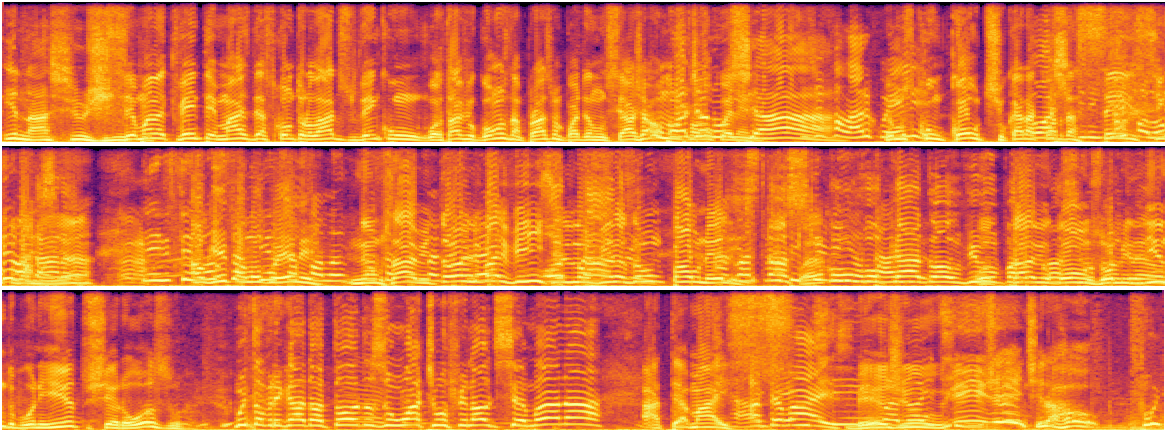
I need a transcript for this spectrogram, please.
Inácio Gil. Semana que vem tem mais 10 controlados. Vem com o Otávio Gomes na próxima, pode anunciar já ou não Pode falou com ele ainda? anunciar. Já falaram com Vamos ele? com o coach, o cara Eu acorda 6, falou 5 da manhã. Alguém não falou com tá ele? falando- Não tá sabe? Então ele vai vir. Se ele não vir, nós damos um pau nele. Está convocado Otávio. ao vivo para o Otávio Gomes, homem lindo, bonito, cheiroso. Muito obrigado a todos, um ótimo final de semana. Até mais. Até mais. Beijo. Ih, gente, na roupa. Fui.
